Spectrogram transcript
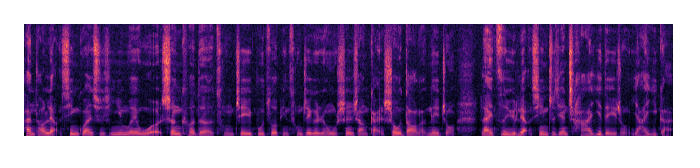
探讨两性关系，是因为我深刻的从这一部作品，从这个人物身上感受到了那种来自于两性之间差异的一种压抑感。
